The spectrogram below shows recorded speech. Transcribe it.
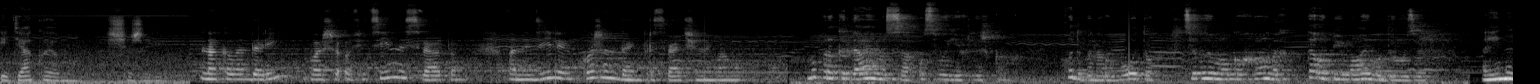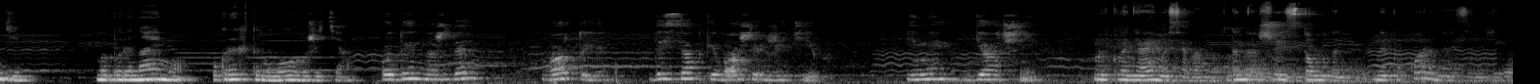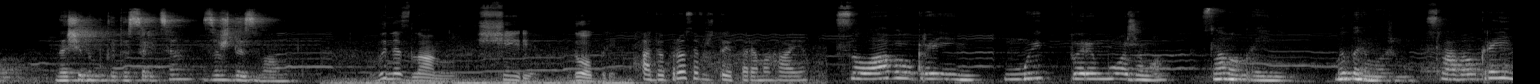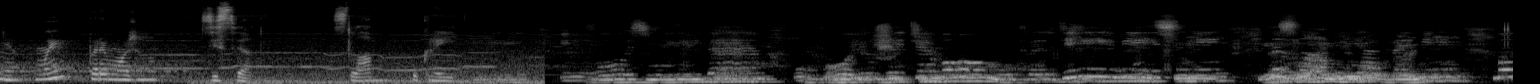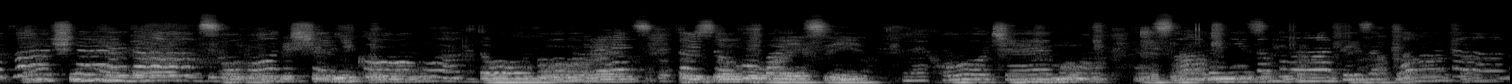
і дякуємо, що живі. На календарі ваше офіційне свято, а неділі кожен день присвячений вам. Ми прокидаємося у своїх ліжках, ходимо на роботу, цілуємо коханих та обіймаємо друзів. А іноді ми поринаємо у крихти минулого життя. Один наш день вартує десятки ваших життів. І ми вдячні. Ми вклоняємося вам до нашої стомленої, непокореної землі. Наші думки та серця завжди з вами. Ви незламні, щирі, добрі. А добро завжди перемагає. Слава Україні! Ми переможемо! Слава Україні! Ми переможемо! Слава Україні! Ми переможемо! Зі святом! Слава Україні! Ось ми йдем у бою життєвому, тверді міцні, незламні, як граніт, бо плач не дав свободи ще нікому, а хто борець, той здобуває світ. Не хочемо ні слави, ні заплати, заплата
